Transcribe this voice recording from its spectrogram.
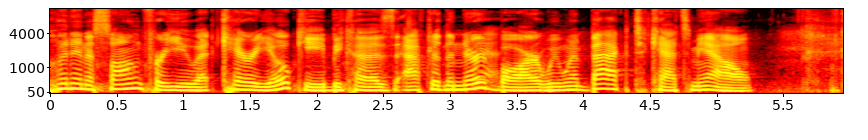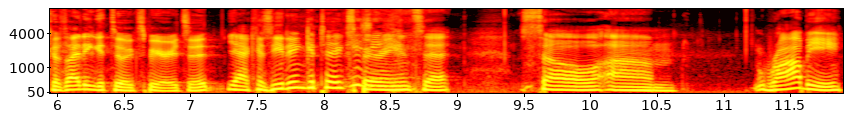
put in a song for you at karaoke because after the nerd Yeah. bar, we went back to Cat's Meow. Because I didn't get to experience it. Yeah, because he didn't get to experience it. So um, Robbie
